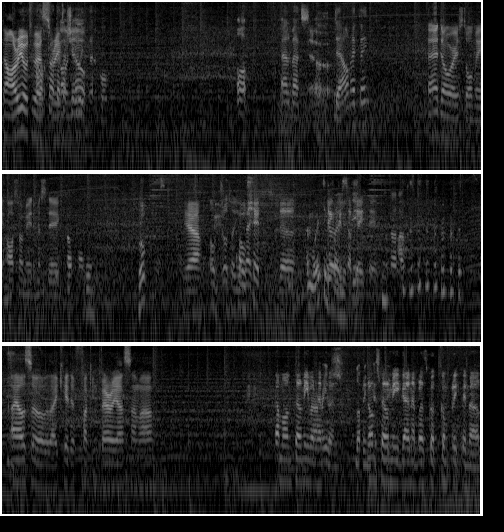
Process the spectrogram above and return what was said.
Now Ario 2 Oh, has crap, three. that's Oh, no. really. Oh, Animax down, I think. Eh, don't worry, Soulmate also made a mistake. Yeah. Oh, Jota, you Oh back. shit, the I'm waiting for is you. updated. Uh, I also like hit a fucking barrier somehow. Come on, tell me what happened. Don't tell me Garnables got completely mer-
